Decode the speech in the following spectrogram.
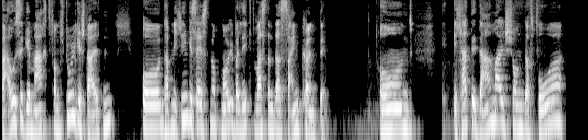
Pause gemacht vom Stuhlgestalten und habe mich hingesessen und mal überlegt, was dann das sein könnte. Und ich hatte damals schon davor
